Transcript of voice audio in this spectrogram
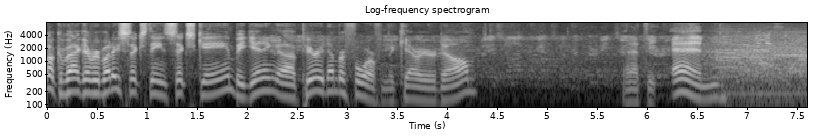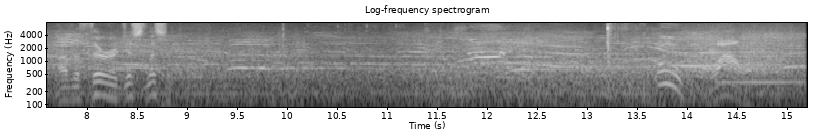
Welcome back, everybody. 16-6 game, beginning uh, period number four from the Carrier Dome. And at the end of the third, just listen. Ooh, Wow.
